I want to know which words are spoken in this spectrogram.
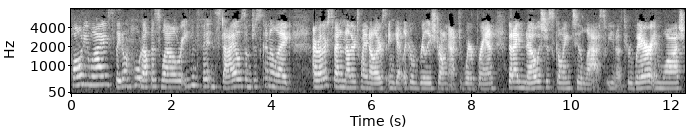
quality wise, they don't hold up as well or even fit and style. So I'm just kind of like, I'd rather spend another $20 and get like a really strong activewear brand that I know is just going to last, you know, through wear and wash,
